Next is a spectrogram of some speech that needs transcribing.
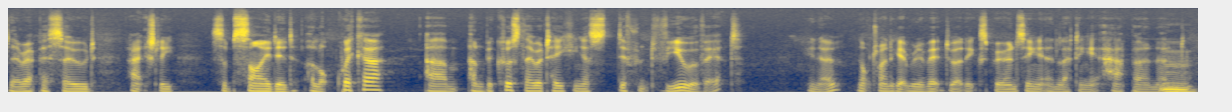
their episode actually subsided a lot quicker, um, and because they were taking a different view of it, you know, not trying to get rid of it, but experiencing it and letting it happen, and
